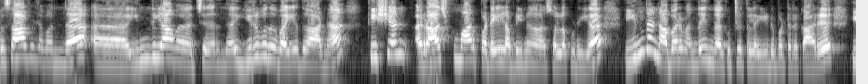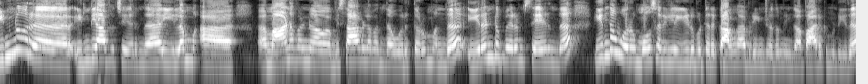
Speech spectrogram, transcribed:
விசாவில் வந்த இந்தியாவை சேர்ந்த இருபது வயதான கிஷன் ராஜ்குமார் படேல் அப்படின்னு சொல்லக்கூடிய இந்த நபர் வந்து இந்த குற்றத்துல ஈடுபட்டிருக்காரு. இன்னொரு இந்தியாவை சேர்ந்த இளம் ஆஹ், மாணவன் விசாவில் வந்த ஒருத்தரும் வந்து இரண்டு பேரும் சேர்ந்து இந்த ஒரு மோசடியில ஈடுபட்டிருக்காங்க அப்படின்றதும் இங்க பார்க்க முடியுது.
